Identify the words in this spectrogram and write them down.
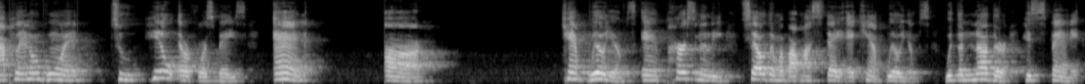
I plan on going to Hill Air Force Base and uh, Camp Williams and personally tell them about my stay at Camp Williams with another Hispanic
